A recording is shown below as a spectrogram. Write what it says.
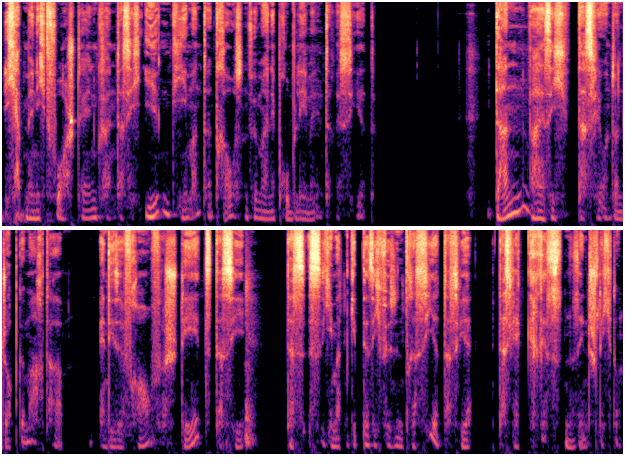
ich habe mir nicht vorstellen können, dass sich irgendjemand da draußen für meine Probleme interessiert. Dann weiß ich, dass wir unseren Job gemacht haben wenn diese Frau versteht, dass sie, dass es jemanden gibt, der sich für sie interessiert, dass wir, dass wir Christen sind, schlicht und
